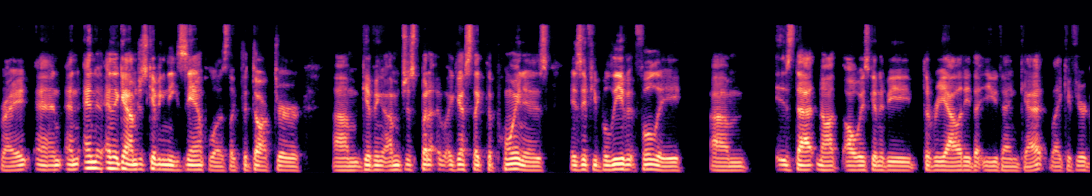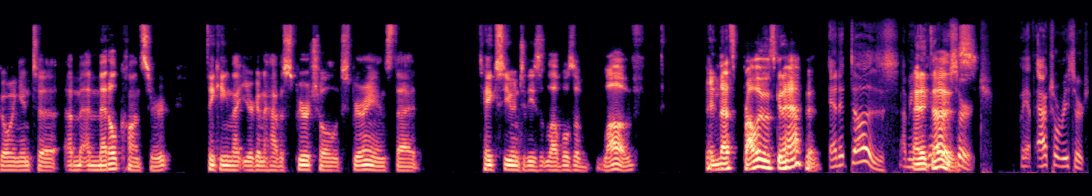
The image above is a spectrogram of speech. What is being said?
Right. And and and and again, I'm just giving the example as like the doctor um giving I'm just but I guess like the point is is if you believe it fully, um is that not always going to be the reality that you then get? Like if you're going into a, a metal concert thinking that you're going to have a spiritual experience that takes you into these levels of love, then that's probably what's going to happen. And it does. I mean, And we it have does. research. We have actual research.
